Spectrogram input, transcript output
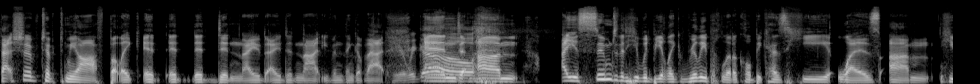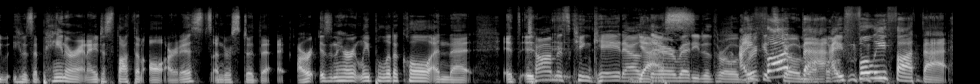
That should have tipped me off, but like it, it, it didn't. I, I did not even think of that. Here we go. And um, I assumed that he would be like really political because he was um he he was a painter, and I just thought that all artists understood that art is inherently political and that it, it thomas kinkade out Yes. there ready to throw a brick at thought that. I fully thought that.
